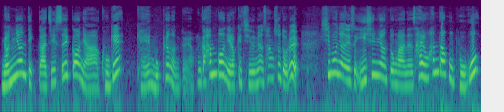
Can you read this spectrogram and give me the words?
몇 년 뒤까지 쓸 거냐. 그게 계획 목표는 돼요. 그러니까 한 번 이렇게 지으면 상수도를 15년에서 20년 동안은 사용한다고 보고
